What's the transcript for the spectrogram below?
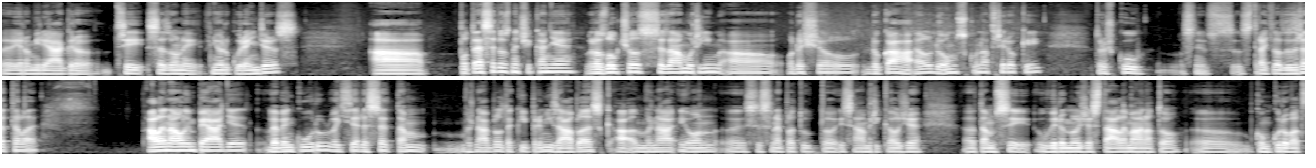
eh, Jaromír Jágr tři sezony v New Yorku Rangers a poté se dost nečekaně rozloučil se zámořím a odešel do KHL, do Omsku na tři roky. Trošku vlastně ztratil ze zřetele ale na olympiádě ve Vancouvru 2010 tam možná byl takový první záblesk a možná i on, jestli se nepletu, to i sám říkal, že eh, tam si uvědomil, že stále má na to eh, konkurovat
